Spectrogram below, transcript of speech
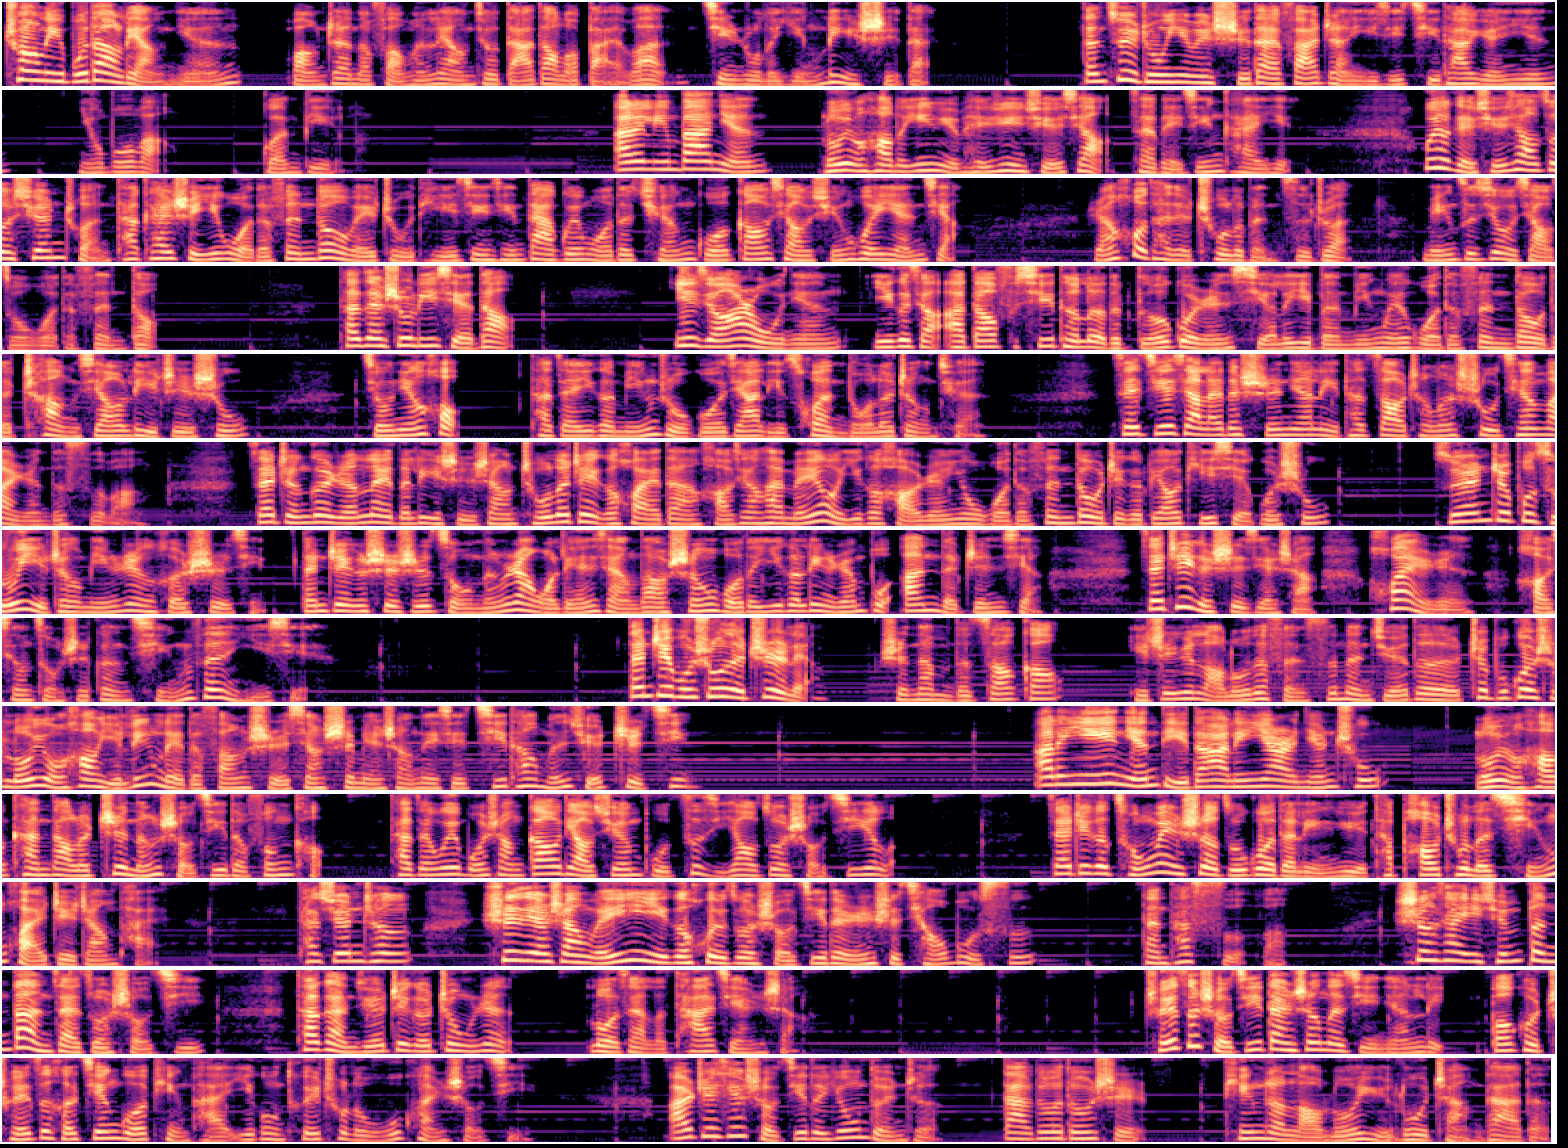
创立不到两年，网站的访问量就达到了百万，进入了盈利时代。但最终因为时代发展以及其他原因，牛博网关闭了。二零零八年，罗永浩的英语培训学校在北京开业。为了给学校做宣传，他开始以“我的奋斗”为主题进行大规模的全国高校巡回演讲，然后他就出了本自传，名字就叫做《我的奋斗》。他在书里写道：，一九二五年，一个叫阿道夫·希特勒的德国人写了一本名为《我的奋斗》的畅销励志书。九年后，他在一个民主国家里篡夺了政权。在接下来的十年里，他造成了数千万人的死亡。在整个人类的历史上，除了这个坏蛋，好像还没有一个好人用“我的奋斗”这个标题写过书。虽然这不足以证明任何事情，但这个事实总能让我联想到生活的一个令人不安的真相：在这个世界上，坏人好像总是更勤奋一些。但这部书的质量是那么的糟糕，以至于老罗的粉丝们觉得这不过是罗永浩以另类的方式向市面上那些鸡汤文学致敬。二零一一年底到二零一二年初，罗永浩看到了智能手机的风口，他在微博上高调宣布自己要做手机了。在这个从未涉足过的领域，他抛出了情怀这张牌。他宣称世界上唯一一个会做手机的人是乔布斯，但他死了，剩下一群笨蛋在做手机。他感觉这个重任落在了他肩上。锤子手机诞生的几年里，包括锤子和坚果品牌，一共推出了五款手机。而这些手机的拥趸者大多都是听着老罗语录长大的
